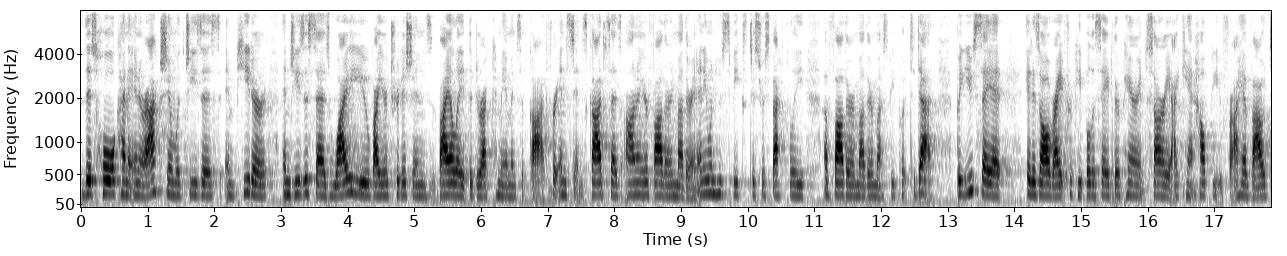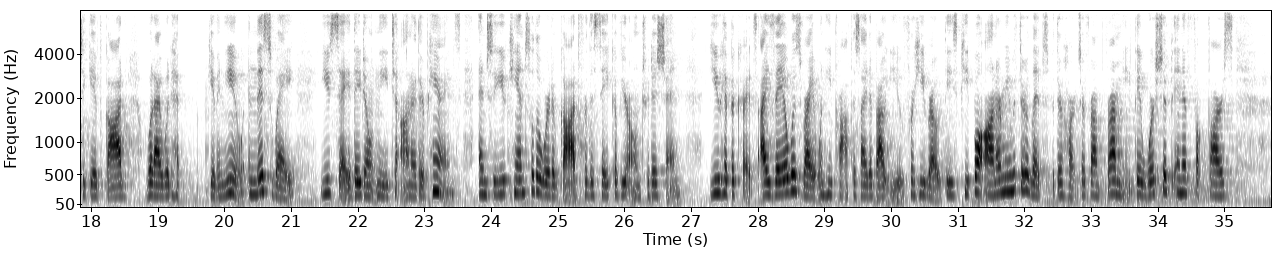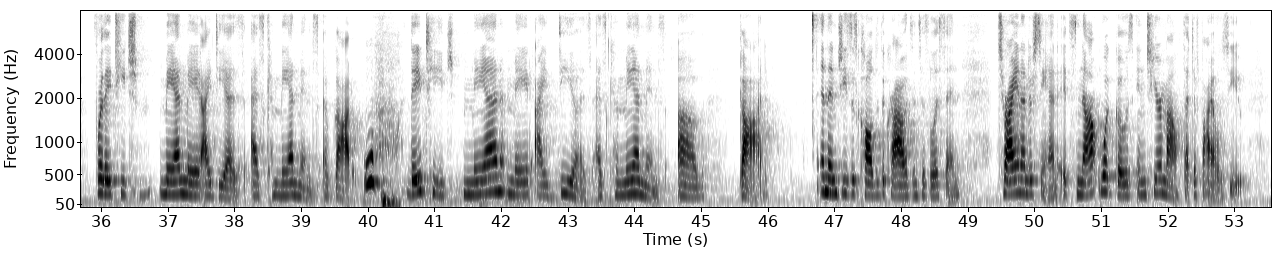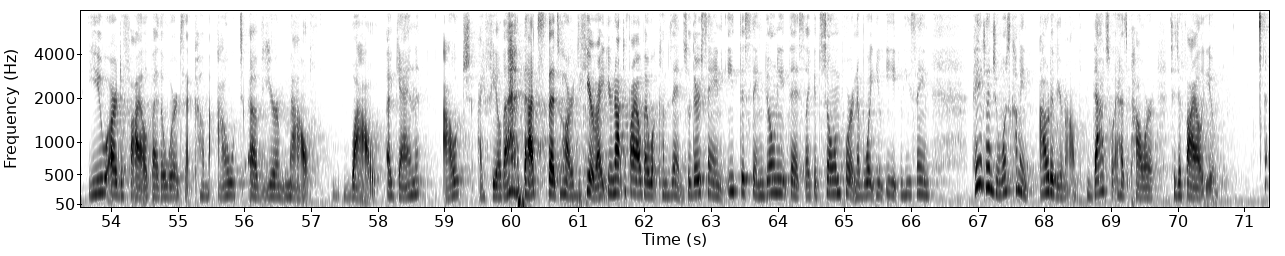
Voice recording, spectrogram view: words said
this whole kind of interaction with Jesus and Peter. And Jesus says, Why do you, by your traditions, violate the direct commandments of God? For instance, God says, Honor your father and mother, and anyone who speaks disrespectfully of father and mother must be put to death. But you say it, it is all right for people to say to their parents, Sorry, I can't help you, for I have vowed to give God what I would have given you. In this way, you say they don't need to honor their parents. And so you cancel the word of God for the sake of your own tradition. You hypocrites, Isaiah was right when he prophesied about you, for he wrote, These people honor me with their lips, but their hearts are from, from me. They worship in a farce, for they teach man made ideas as commandments of God. Ooh, they teach man made ideas as commandments of God. And then Jesus called to the crowds and says, Listen, try and understand. It's not what goes into your mouth that defiles you. You are defiled by the words that come out of your mouth wow, again, ouch, I feel that. That's that's hard to hear, right? You're not defiled by what comes in. So they're saying, eat this thing, don't eat this. Like it's so important of what you eat. And he's saying, pay attention, what's coming out of your mouth. That's what has power to defile you.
